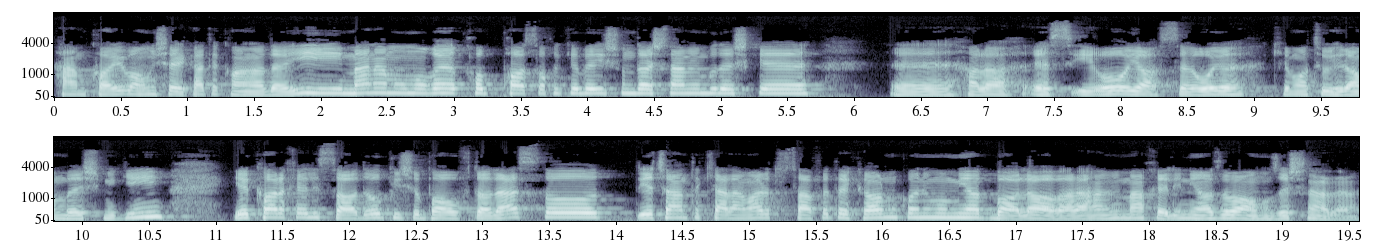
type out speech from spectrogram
همکاری با اون شرکت کانادایی. منم اون موقع خب پاسخی که به ایشون داشتم این بودش که حالا SEO یا SEO که ما تو ایران بهش میگیم یه کار خیلی ساده و پیش پا افتاده است و یه چند تا کلمه رو تو صفحه تکرار می‌کنیم و میاد بالا برای همین من خیلی نیاز به آموزش ندارم.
